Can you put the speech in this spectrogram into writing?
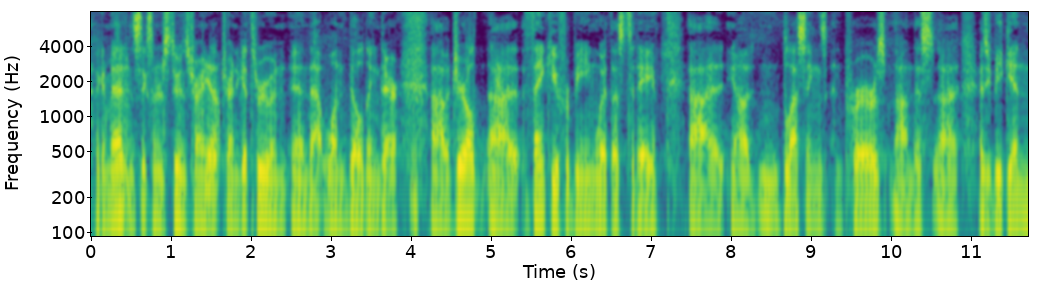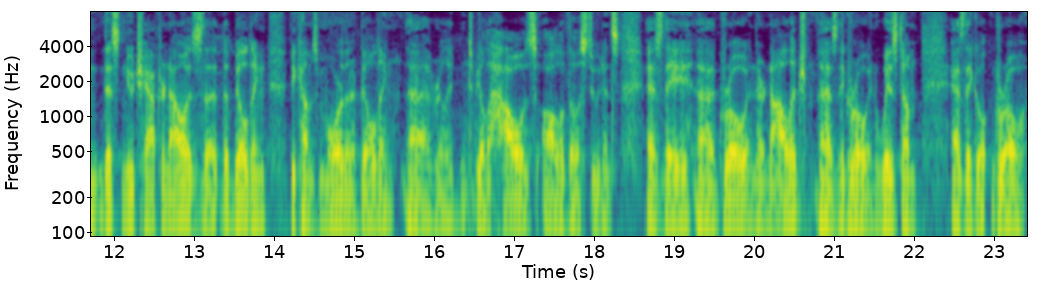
I can imagine 600 students trying yeah. to trying to get through in, in that one building there. Uh, Gerald, uh, thank you for being with us today. Uh, you know, blessings and prayers on this uh, as you begin this new chapter now, as the the building becomes more than a building. Uh, really, to be able to house all of those students as they uh, grow in their knowledge, as they grow in wisdom, as they go, grow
